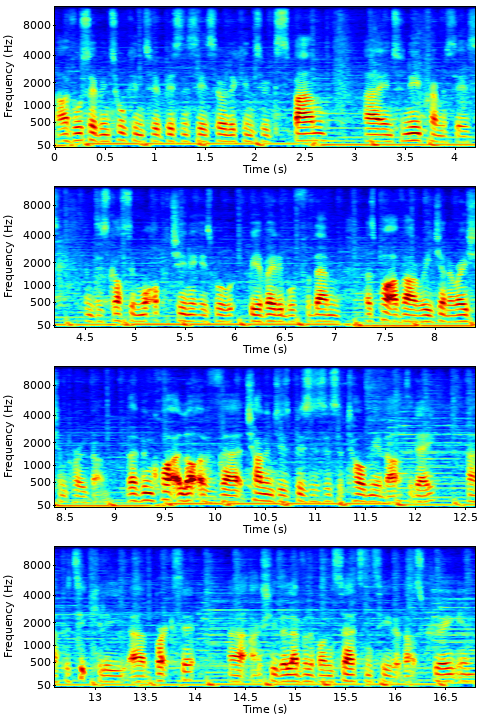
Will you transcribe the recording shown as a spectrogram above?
I've also been talking to businesses who are looking to expand uh, into new premises and discussing what opportunities will be available for them as part of our regeneration programme. There have been quite a lot of uh, challenges businesses have told me about today uh, particularly uh, Brexit, uh, actually the level of uncertainty that that's creating,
